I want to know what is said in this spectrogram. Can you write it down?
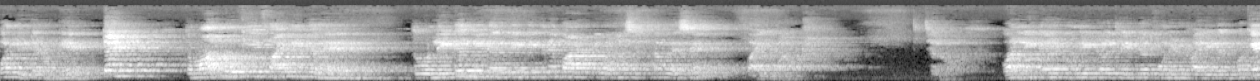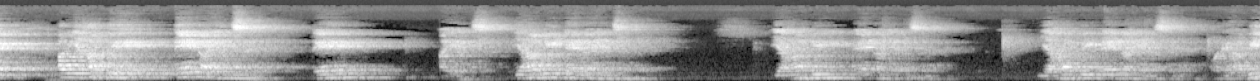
पर लीटर होंगे 10 तो मान लो कि ये 5 लीटर है तो लीटर लीटर के कितने पार्ट में बना सकता हूँ ऐसे 5 पार्ट चलो 1 litre 2 litre 3 litre 4 litre 5 litre okay अब यहाँ पे 10 आयंस है 10 आयंस यहाँ भी 10 आयंस है, यहाँ भी 10 आयंस है, यहाँ भी 10 आयंस है, और यहाँ भी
